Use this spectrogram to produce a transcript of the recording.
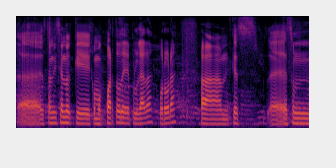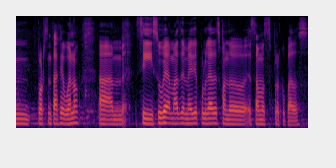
ah, están diciendo que como cuarto de pulgada por hora, que es es un porcentaje bueno. si sube a más de medio pulgada es cuando estamos preocupados.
